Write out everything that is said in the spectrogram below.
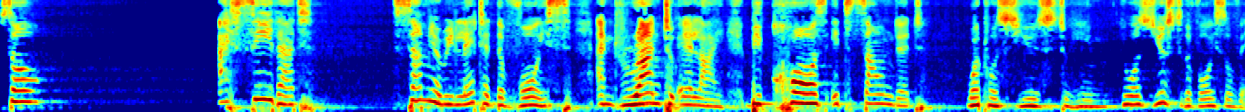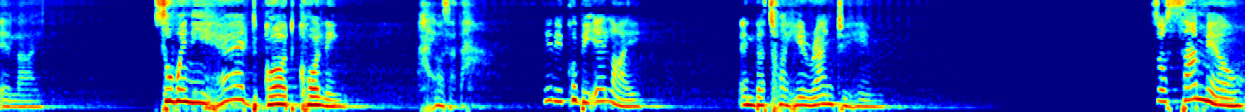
So, I see that Samuel related the voice and ran to Eli because it sounded what was used to him. He was used to the voice of Eli. So when he heard God calling, he was like, ah, maybe it could be Eli. And that's why he ran to him. So Samuel,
